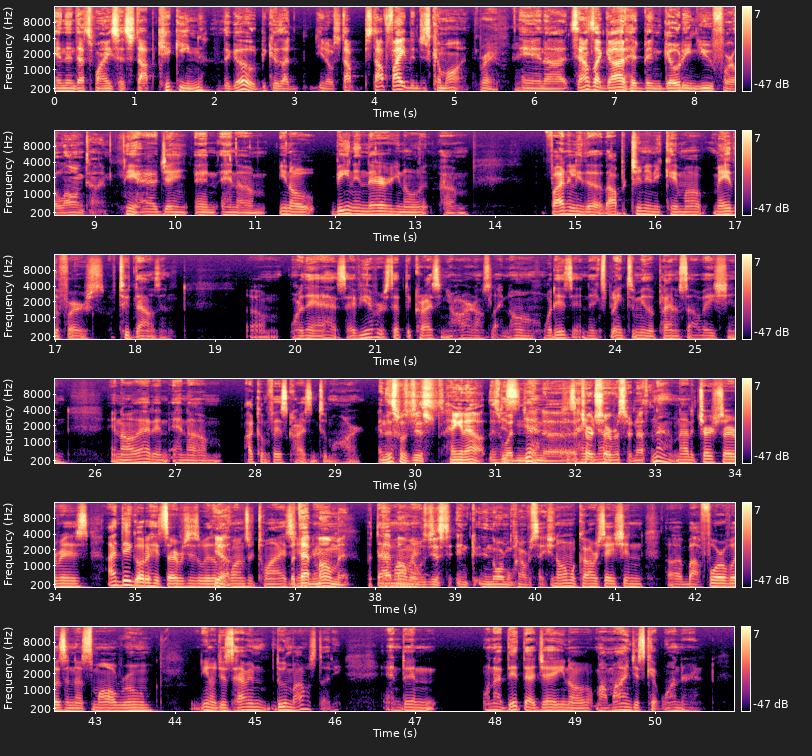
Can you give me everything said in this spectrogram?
And then that's why he says "Stop kicking the goad," because I, you know, stop stop fighting and just come on. Right. And uh, it sounds like God had been goading you for a long time. He had Jay, and and um, you know, being in there, you know, um, finally the, the opportunity came up May the first of two thousand, um, where they asked, "Have you ever accepted Christ in your heart?" I was like, "No, what is it?" And they explained to me the plan of salvation, and all that, and and um, I confessed Christ into my heart. And this was just hanging out. This Just- wasn't yeah, in a, a church out. service or nothing. No, not a church service. I did go to his services with him Yeah. once or twice. But that moment, But that moment- was just in, in normal conversation. normal conversation, uh, about four of us in a small room, you know, just having doing Bible study. And then when I did that, Jay, you know, my mind just kept wandering.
